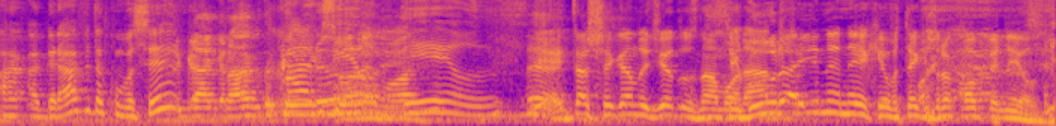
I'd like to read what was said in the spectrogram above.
a, a grávida com você? A grávida em cima da Meu. Deus. E aí tá chegando o dia dos namorados. Segura aí, nenê, que eu vou ter que trocar o pneu.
